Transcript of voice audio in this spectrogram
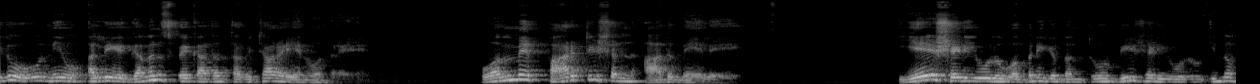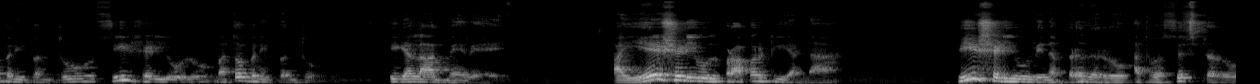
ಇದು ನೀವು ಅಲ್ಲಿಗೆ ಗಮನಿಸಬೇಕಾದಂಥ ವಿಚಾರ ಏನು ಅಂದರೆ, ಒಮ್ಮೆ ಪಾರ್ಟಿಷನ್ ಆದ ಮೇಲೆ ಎ ಶೆಡ್ಯೂಲು ಒಬ್ಬನಿಗೆ ಬಂತು, ಬಿ ಶೆಡ್ಯೂಲು ಇನ್ನೊಬ್ಬನಿಗೆ ಬಂತು, ಸಿ ಶೆಡ್ಯೂಲು ಮತ್ತೊಬ್ಬನಿಗೆ ಬಂತು, ಹೀಗೆಲ್ಲ ಆದಮೇಲೆ ಆ ಎ ಶೆಡ್ಯೂಲ್ ಪ್ರಾಪರ್ಟಿಯನ್ನು ಬಿ ಶೆಡ್ಯೂಲಿನ ಬ್ರದರು ಅಥವಾ ಸಿಸ್ಟರು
